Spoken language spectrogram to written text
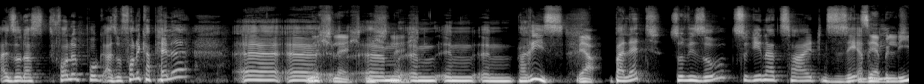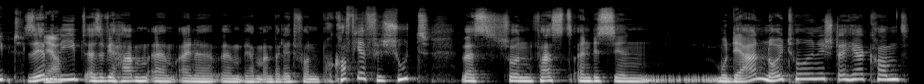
Also das volle Pro- also volle Kapelle, äh, äh, Nicht schlecht, nicht ähm, schlecht. ähm, in, in Paris. Ja. Ballett sowieso zu jener Zeit sehr, Sehr beliebt, Sehr ja. beliebt. Also wir haben ähm, eine, ähm, wir haben ein Ballett von Prokofjew für Schut, was schon fast ein bisschen modern, neutonisch daherkommt.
